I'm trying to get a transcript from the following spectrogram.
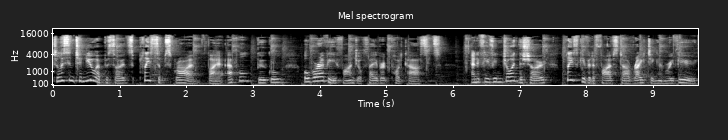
To listen to new episodes, please subscribe via Apple, Google, or wherever you find your favourite podcasts. And if you've enjoyed the show, please give it a five star rating and review,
